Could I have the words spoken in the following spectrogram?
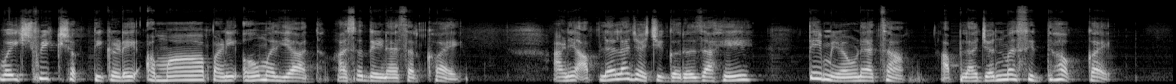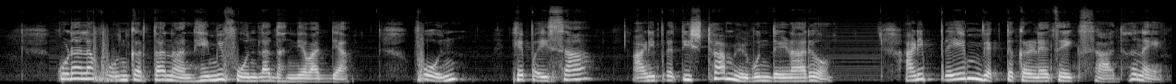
वैश्विक शक्तीकडे अमाप आणि अमर्याद असं देण्यासारखं आहे. आणि आपल्याला ज्याची गरज आहे ते मिळवण्याचा आपला जन्मसिद्ध हक्क आहे. कुणाला फोन करताना नेहमी फोनला धन्यवाद द्या. फोन हे पैसा आणि प्रतिष्ठा मिळवून देणारं आणि प्रेम व्यक्त करण्याचं एक साधन आहे.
